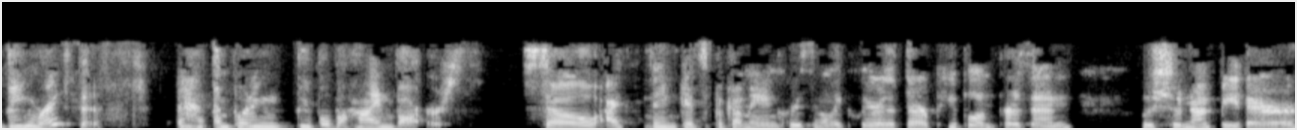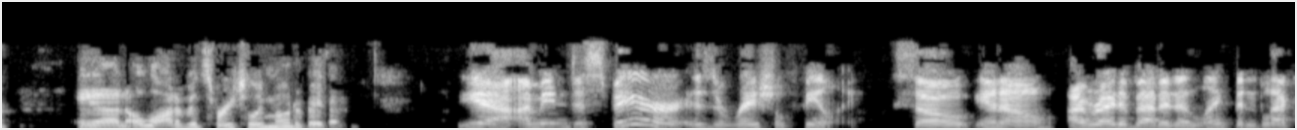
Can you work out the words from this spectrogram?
being racist and putting people behind bars. So I think it's becoming increasingly clear that there are people in prison who should not be there. And a lot of it's racially motivated. Yeah, I mean, despair is a racial feeling. So, you know, I write about it at length in Black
